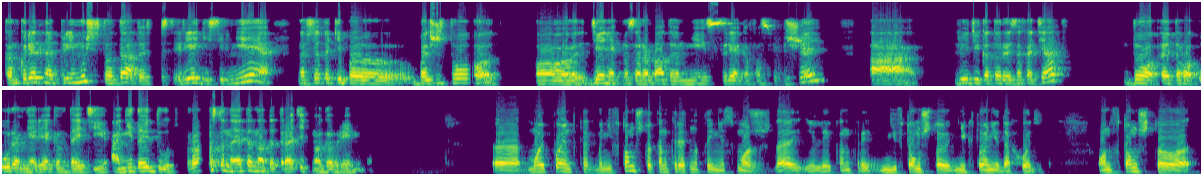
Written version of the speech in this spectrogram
конкурентное преимущество, да, то есть реги сильнее, но все-таки большинство Э, денег мы зарабатываем не с регов, а с фишей, а люди, которые захотят до этого уровня регов дойти, они дойдут. Просто на это надо тратить много времени. Э, мой поинт как бы не в том, что конкретно ты не сможешь, да, или конкрет... не в том, что никто не доходит. Он в том, что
